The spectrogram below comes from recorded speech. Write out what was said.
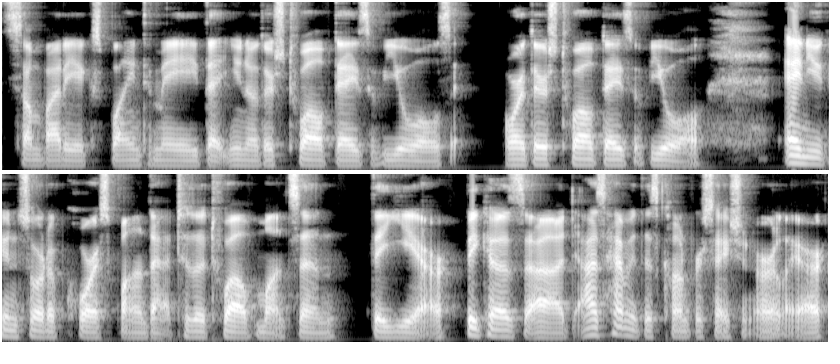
somebody explained to me that you know there's 12 days of yules or there's 12 days of yule and you can sort of correspond that to the 12 months in the year because uh, i was having this conversation earlier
